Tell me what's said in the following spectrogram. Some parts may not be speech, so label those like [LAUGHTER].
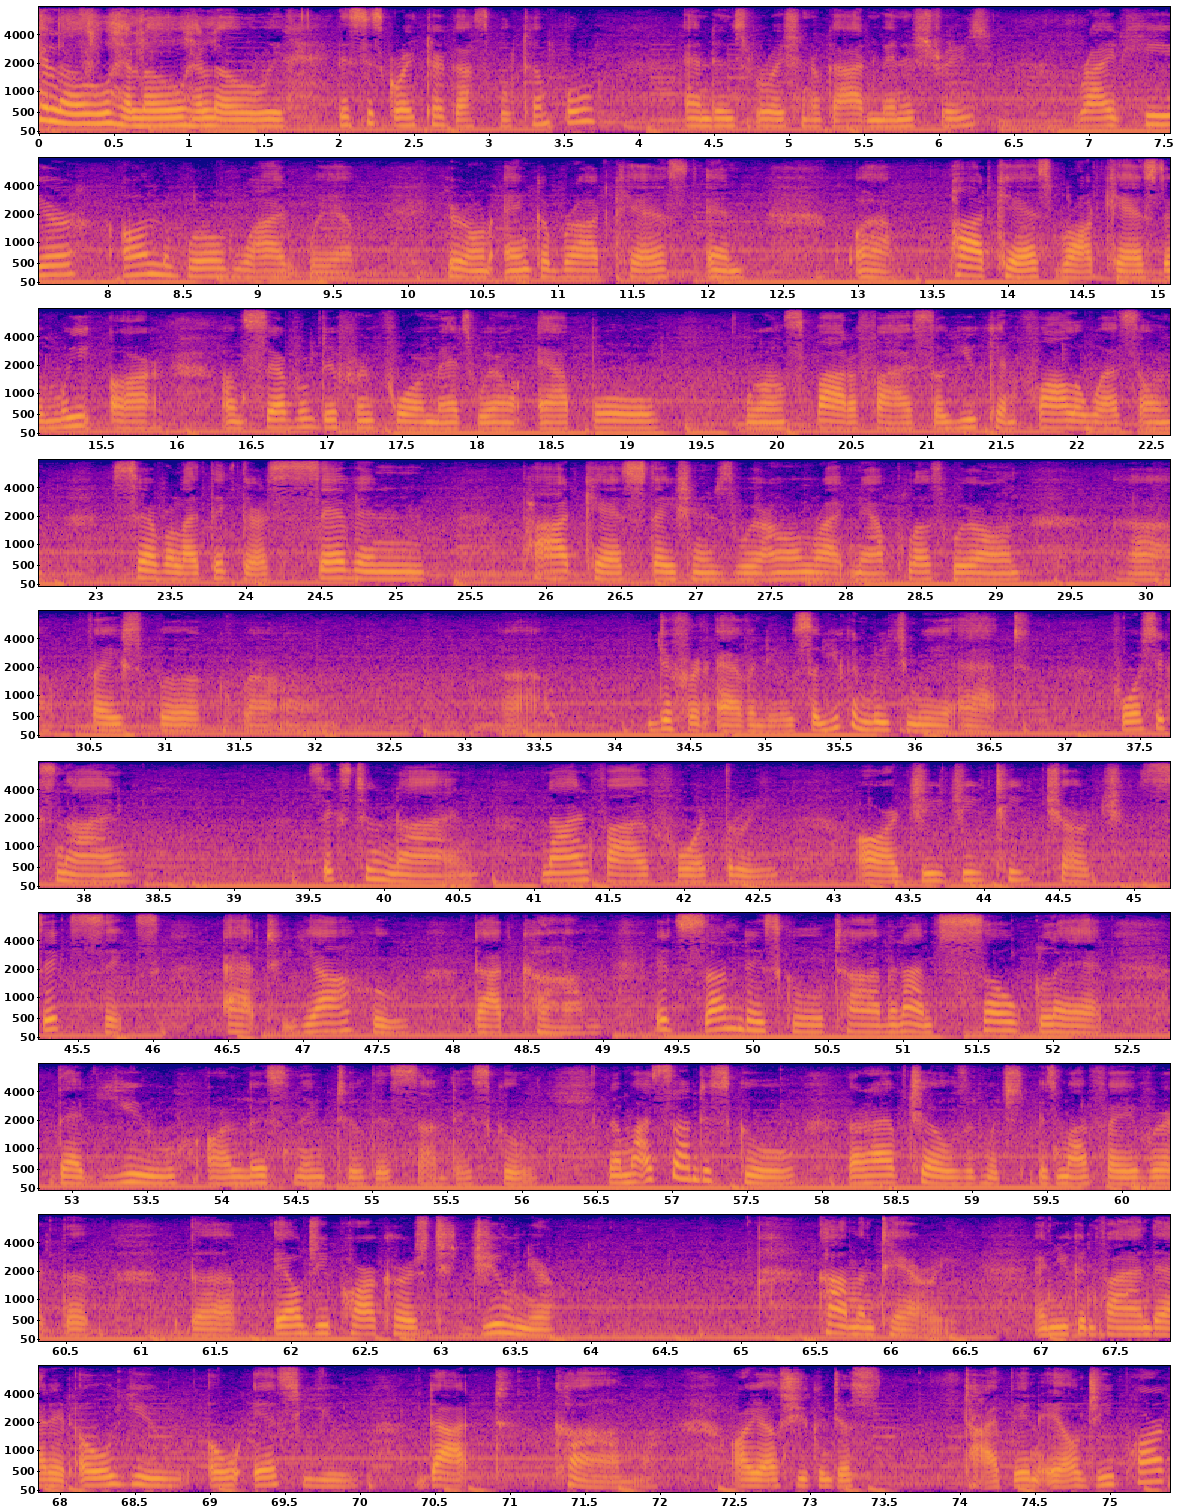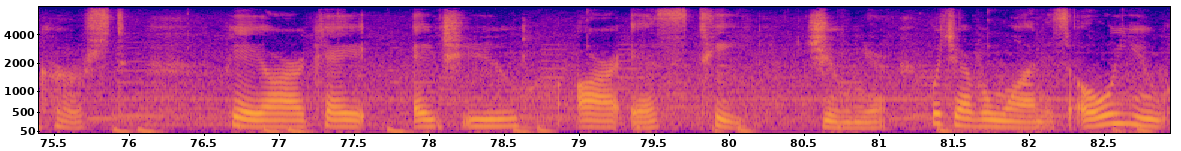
Hello, hello, hello. This is Greater Gospel Temple and Inspirational God Ministries right here on the World Wide Web, here on Anchor Broadcast and uh, Podcast Broadcast. And we are on several different formats. We're on Apple, we're on Spotify, so you can follow us on several, I think there are seven podcast stations we're on right now, plus we're on uh, Facebook, on uh, different avenues. So you can reach me at 469 629 9543 or ggtchurch66 at yahoo.com. It's Sunday school time, and I'm so glad that you are listening to this Sunday school. Now, my Sunday school that I have chosen, which is my favorite, the the L.G. Parkhurst Jr. commentary, and you can find that at ouosu.com, or else you can just type in L.G. Parkhurst, P-A-R-K-H-U-R-S-T Jr., whichever one. It's ouosu.com.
